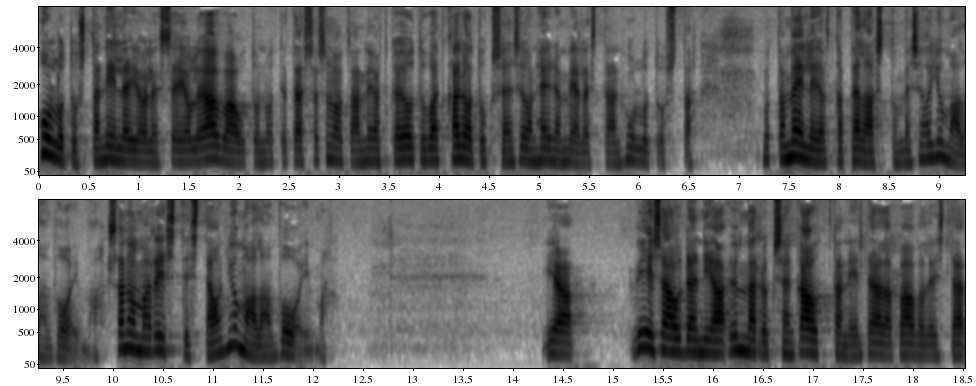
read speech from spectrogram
hullutusta niille, joille se ei ole avautunut. Ja tässä sanotaan, ne, jotka joutuvat kadotukseen, se on heidän mielestään hullutusta. Mutta meille, jotka pelastumme, se on Jumalan voima. Sanoma rististä on Jumalan voima. Ja viisauden ja ymmärryksen kautta, niin täällä Paavali sitä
